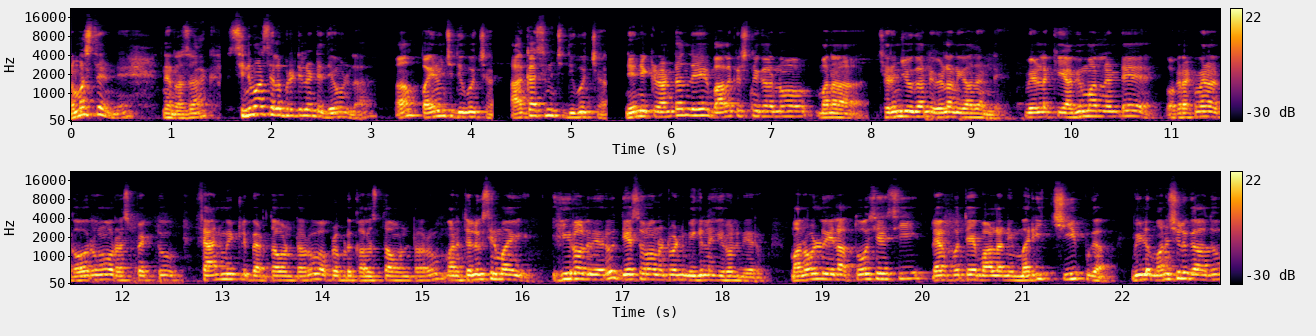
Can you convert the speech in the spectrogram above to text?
నమస్తే అండి నేను రజాక్. సినిమా సెలబ్రిటీలు అంటే దేవుళ్ళ? పైనుంచి దిగొచ్చా? ఆకాశం నుంచి దిగొచ్చా? నేను ఇక్కడ అంటుంది బాలకృష్ణ గారిను మన చిరంజీవి గారిని వీళ్ళని కాదండి. వీళ్ళకి అభిమానులు అంటే ఒక రకమైన గౌరవం రెస్పెక్ట్ ఫ్యాన్ మీట్లు పెడతా ఉంటారు అప్పుడప్పుడు కలుస్తూ ఉంటారు. మన తెలుగు సినిమా హీరోలు వేరు దేశంలో ఉన్నటువంటి మిగిలిన హీరోలు వేరు. మనోళ్ళు ఇలా తోసేసి లేకపోతే వాళ్ళని మరీ చీప్గా వీళ్ళు మనుషులు కాదు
